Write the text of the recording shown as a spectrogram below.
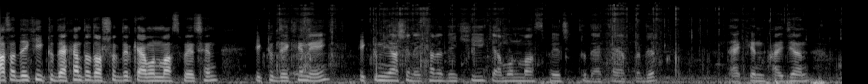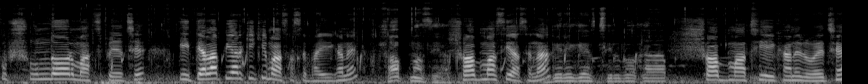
আচ্ছা দেখি একটু দেখান তো দর্শকদের কেমন মাছ পেয়েছেন। একটু দেখে নেই একটু নিয়ে আসেন এখানে দেখি কেমন মাছ পেয়েছে একটু দেখাই আপনাদের। দেখেন ভাইজান খুব সুন্দর মাছ পেয়েছে। এই তেলাপিয়ার কি কি মাছ আছে ভাই এখানে? সব মাছই আছে। সব মাছই আছে না? গেরিগের সব মাছই এখানে রয়েছে।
